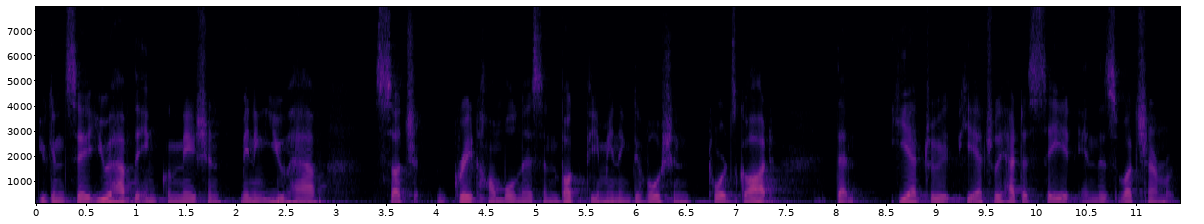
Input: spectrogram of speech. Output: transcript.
you can say, you have the inclination, meaning you have such great humbleness and bhakti, meaning devotion towards God, that he to, he actually had to say it in this Vachanamrut.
